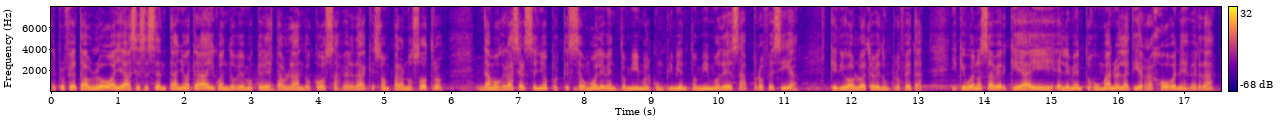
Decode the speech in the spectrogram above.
El profeta habló allá hace 60 años atrás y cuando vemos que Él está hablando cosas, ¿verdad?, que son para nosotros, damos gracias al Señor porque somos el evento mismo, el cumplimiento mismo de esa profecía que Dios habló a través de un profeta. Y qué bueno saber que hay elementos humanos en la tierra, jóvenes, ¿verdad?,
